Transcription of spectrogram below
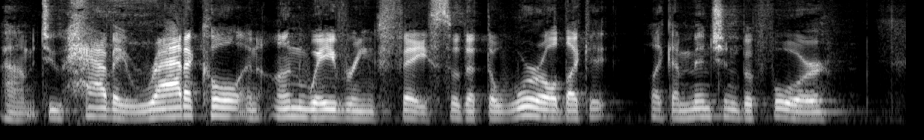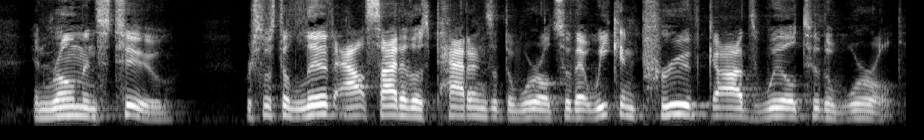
um, to have a radical and unwavering faith so that the world, like, like I mentioned before in Romans 2, we're supposed to live outside of those patterns of the world so that we can prove God's will to the world.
